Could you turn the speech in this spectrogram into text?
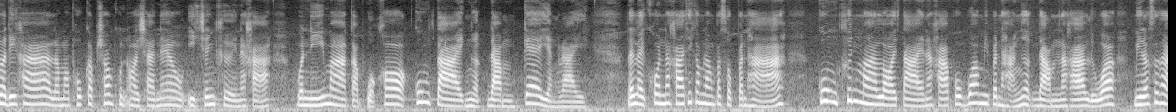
สวัสดีค่ะ เรามาพบกับช่องคุณออยชาแนลอีกเช่นเคยนะคะ วันนี้มากับหัวข้อกุ้งตายเหงือกดำแก้อย่างไร หลายๆ คนนะคะที่กำลังประสบปัญหากุ้งขึ้นมาลอยตายนะคะ พบว่ามีปัญหาเหงือกดำนะคะ หรือว่ามีลักษณะ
